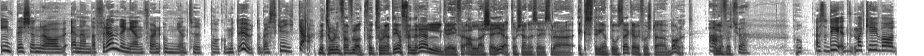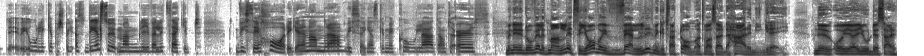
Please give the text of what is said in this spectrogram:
inte känner av en enda förändringen förrän ungen typ har kommit ut och börjar skrika. Men tror ni, för, förlåt, för tror ni att det är en generell grej för alla tjejer att de känner sig sådär extremt osäkra vid första barnet? Ja, Eller det för, tror jag. Alltså det, man kan ju vara i olika perspektiv. Alltså dels så man blir väldigt säkert Vissa är harigare än andra, vissa är ganska mer coola, down to earth. Men är det då väldigt manligt? För jag var ju väldigt mycket tvärtom. Att vara så här, det här är min grej. Nu, och jag gjorde så här,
